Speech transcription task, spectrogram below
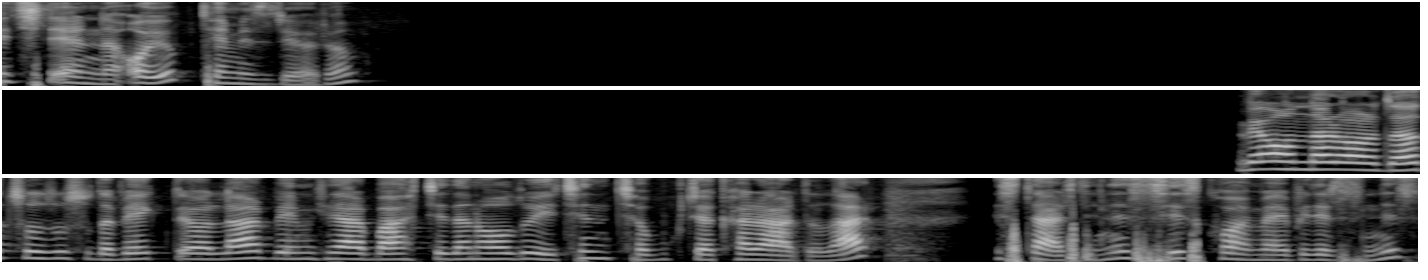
İçlerini oyup temizliyorum. Ve onlar orada tuzlu suda bekliyorlar. Benimkiler bahçeden olduğu için çabukça karardılar. İsterseniz siz koymayabilirsiniz.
